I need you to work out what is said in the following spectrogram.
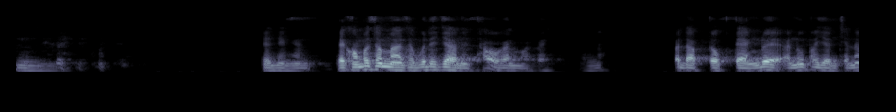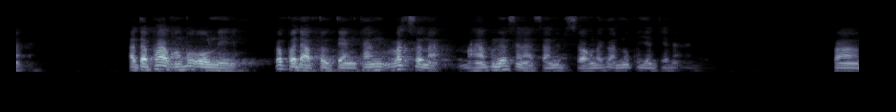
อืมเป็นอย่างนั้น แต่ของพระสัมมาสัมพุทธเจ้าเนี่ยเท่ากันหมดเลยเห็นไหมประดับตกแต่งด้วยอนุพยัญชนะ อัตภาพของพระองค์นี่ก็ประดับตกแต่งทั้งลักษณะ มหาปุริลักษณะสามสิบสองแล้วก็อนุพยัญชนะ ความ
